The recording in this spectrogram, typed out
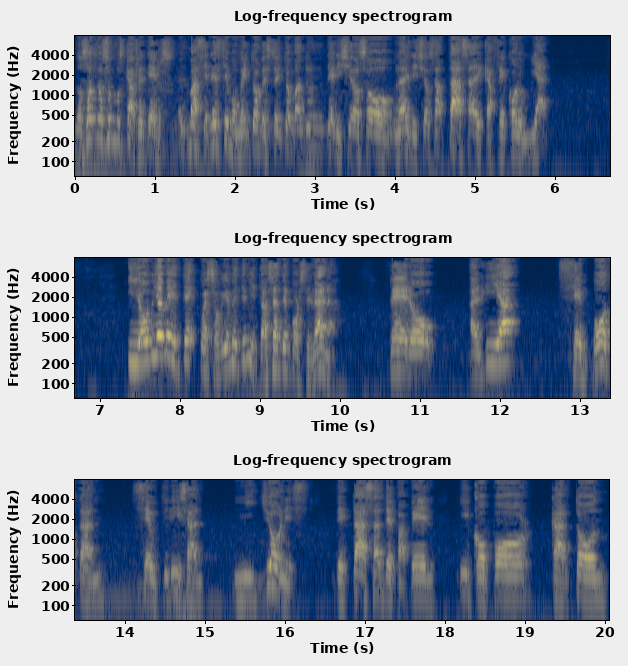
Nosotros somos cafeteros. Es más, en este momento me estoy tomando un delicioso, una deliciosa taza de café colombiano. Y obviamente, pues obviamente mi taza es de porcelana, pero al día se botan, se utilizan millones de tazas de papel y copor, cartón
